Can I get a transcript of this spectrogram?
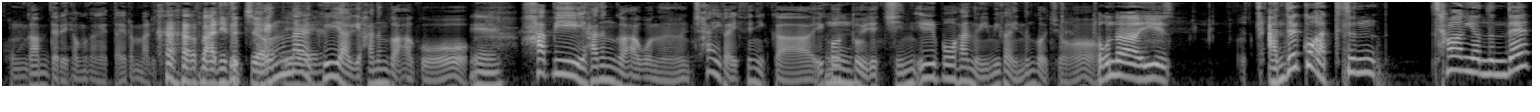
공감대를 형성했다 이런 말이 많이 그 듣죠. 백날 예. 그 이야기 하는 거하고 예. 합의하는 거하고는 차이가 있으니까 이것도 음. 이제 진일보한 의미가 있는 거죠. 더군다나 이 안 될 것 같은 상황이었는데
